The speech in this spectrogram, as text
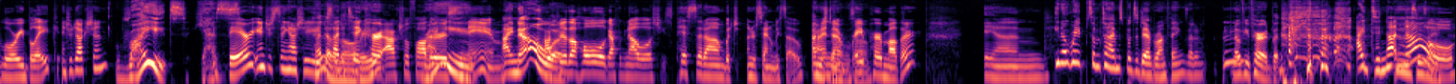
Laurie Blake introduction. Right. Yes. Very interesting how she Hello, decided to take her actual father's Right. name. I know. After the whole graphic novel, she's pissed at him, which understandably so, trying to Understandable rape so. her mother. And you know, rape sometimes puts a damper on things. I don't know if mm. you've heard, but I did not know.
